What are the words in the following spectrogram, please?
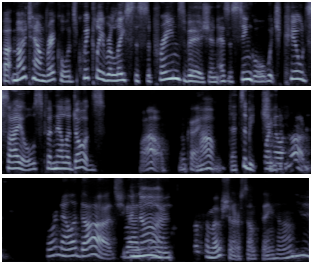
But Motown Records quickly released the Supremes version as a single, which killed sales for Nella Dodds. Wow. Okay. Wow, that's a bit cheeky. Nella Dodds. Poor Nella Dodds. She I know. uh, a promotion or something, huh? Yeah.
